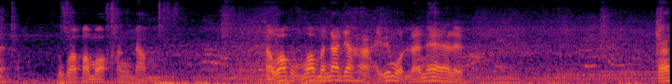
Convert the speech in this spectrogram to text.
นะครับ หรือว่าปลาหมอกคางดำ แต่ว่าผมว่ามันน่าจะหายไปหมดแล้วแน่เลย ฮะ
